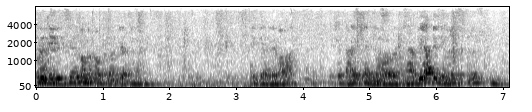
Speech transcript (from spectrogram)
করে দিয়ে দিচ্ছি আমি। কবে কমপ্লেন দেওয়া হ্যাঁ। ঠিক আছে বাবা একটু দাঁড়িয়ে কেন হ্যাঁ বিয়া দিয়ে দিন আসুন আসুন আসুন সামনে দাঁড়ান।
